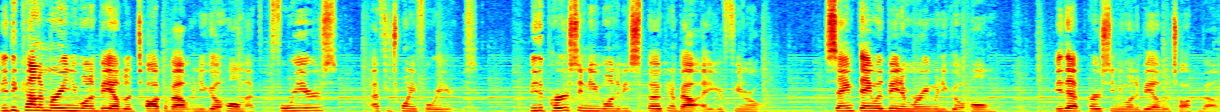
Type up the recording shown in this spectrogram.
Be the kind of Marine you want to be able to talk about when you go home after four years, after 24 years. Be the person you want to be spoken about at your funeral. The same thing with being a Marine when you go home. Be that person you want to be able to talk about.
